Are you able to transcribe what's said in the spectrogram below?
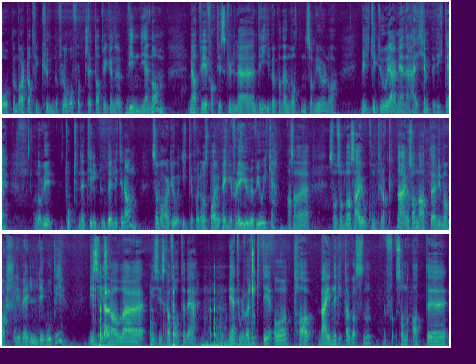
åpenbart at vi kunne få lov å fortsette, at vi kunne vinne gjennom med at vi faktisk skulle drive på den måten som vi gjør nå. Hvilket du og jeg mener er kjempeviktig. Og når vi tok ned tilbudet litt, så var det jo ikke for å spare penger, for det gjør vi jo ikke. Altså, sånn som nå, så er jo Kontraktene er jo sånn at eh, vi må varsle i veldig god tid hvis vi skal, eh, hvis vi skal få til det. Men jeg tror det var viktig å ta beinet litt av gassen, sånn at eh,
